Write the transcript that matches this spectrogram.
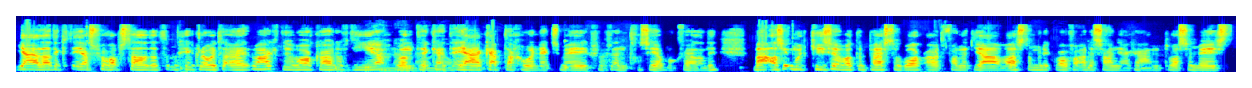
Ja, laat ik het eerst voorop stellen dat het me geen klote uitmaakt, de walkout of the year. Nou, want nou, ik, heb- nou. ja, ik heb daar gewoon niks mee. Ik interesseert me ook verder niet. Maar als ik moet kiezen wat de beste walkout van het jaar was, dan moet ik wel voor Adesanya gaan. Het was de meest,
